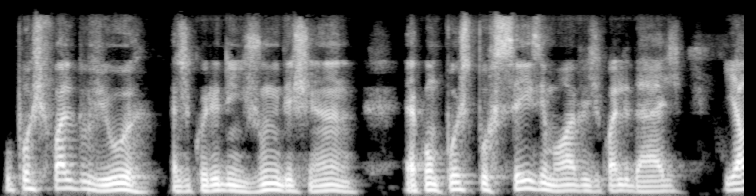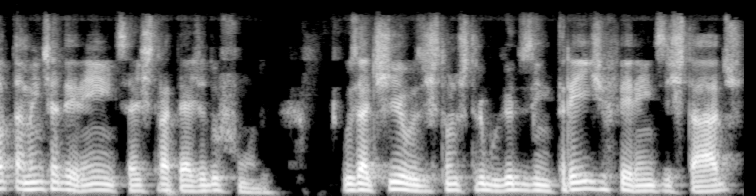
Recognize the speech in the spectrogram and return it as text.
O portfólio do Viewer, adquirido em junho deste ano, é composto por seis imóveis de qualidade e altamente aderentes à estratégia do fundo. Os ativos estão distribuídos em três diferentes estados,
